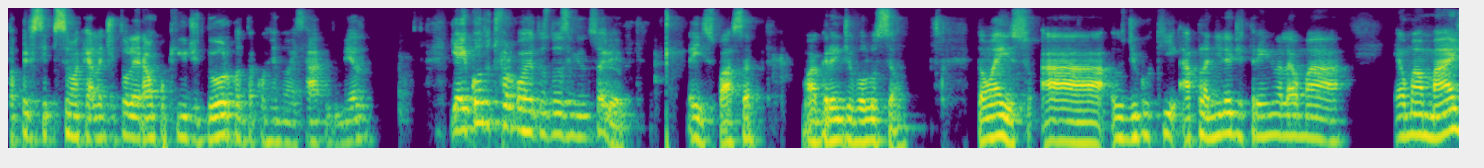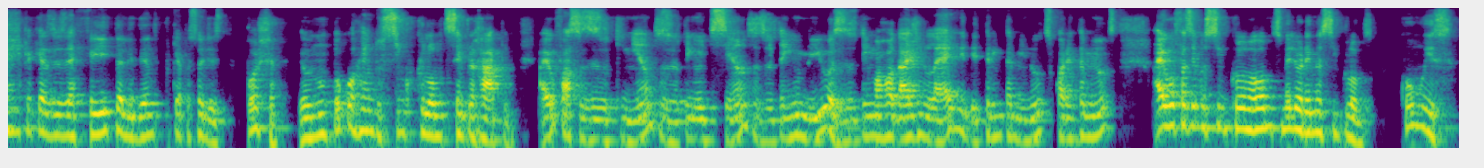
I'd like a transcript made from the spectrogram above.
tua percepção, aquela de tolerar um pouquinho de dor quando tá correndo mais rápido mesmo. E aí, quando tu for correr os 12 minutos, vai ver. É isso, passa uma grande evolução. Então, é isso. A, eu digo que a planilha de treino ela é uma é uma mágica que às vezes é feita ali dentro, porque a pessoa diz: Poxa, eu não estou correndo 5 km sempre rápido. Aí eu faço às vezes o 500, às vezes eu tenho 800, às vezes eu tenho 1000, às vezes eu tenho uma rodagem leve de 30 minutos, 40 minutos. Aí eu vou fazer meus 5 km, melhorei meus 5 km. Como isso?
